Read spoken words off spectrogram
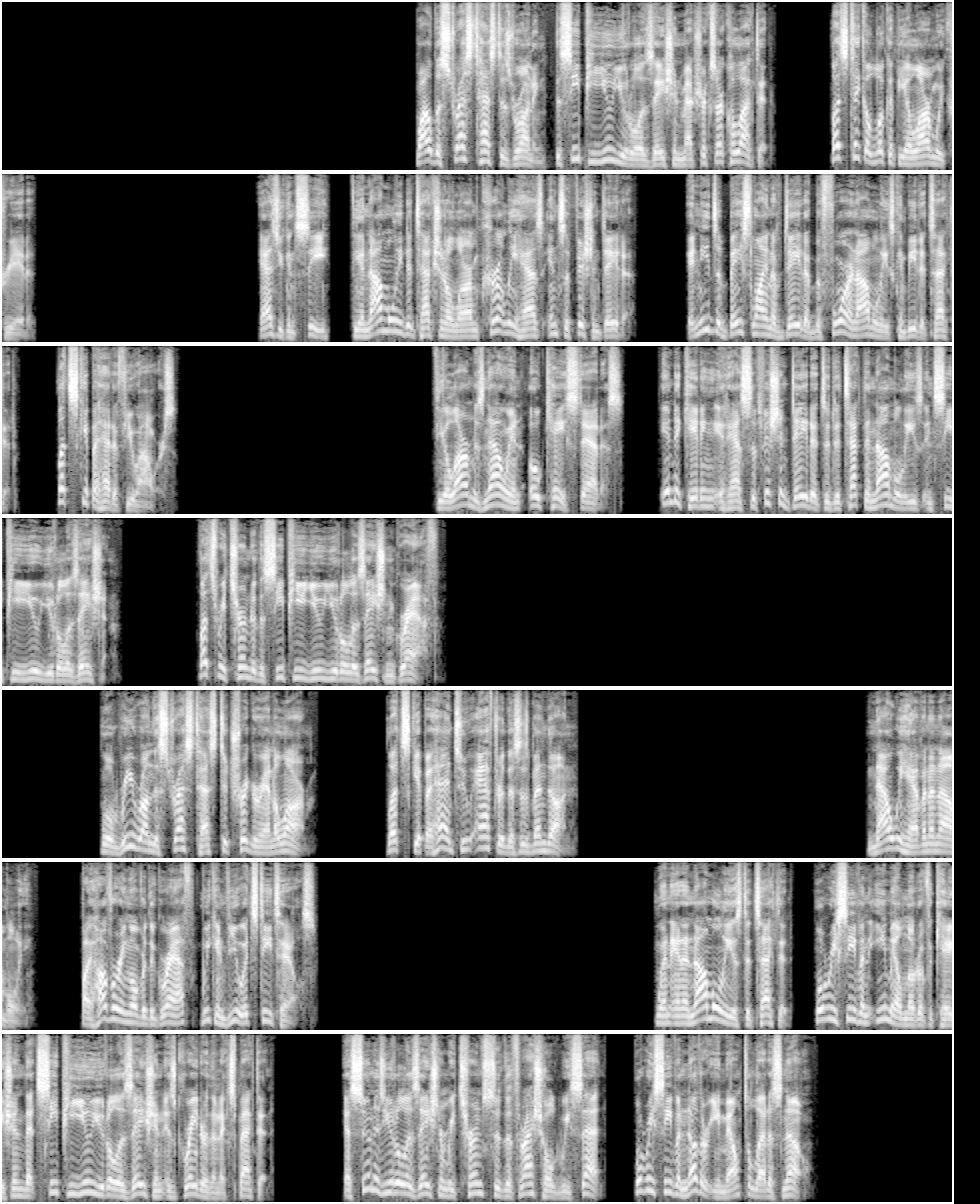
While the stress test is running, the CPU utilization metrics are collected. Let's take a look at the alarm we created. As you can see, the anomaly detection alarm currently has insufficient data. It needs a baseline of data before anomalies can be detected. Let's skip ahead a few hours. The alarm is now in OK status, indicating it has sufficient data to detect anomalies in CPU utilization. Let's return to the CPU utilization graph. We'll rerun the stress test to trigger an alarm. Let's skip ahead to after this has been done. Now we have an anomaly. By hovering over the graph, we can view its details. When an anomaly is detected, we'll receive an email notification that CPU utilization is greater than expected. As soon as utilization returns to the threshold we set, we'll receive another email to let us know.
